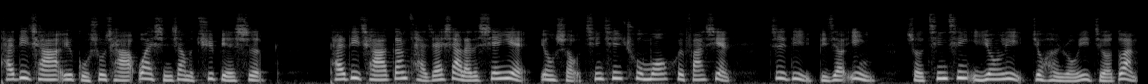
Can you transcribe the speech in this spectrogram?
台地茶与古树茶外形上的区别是，台地茶刚采摘下来的鲜叶，用手轻轻触摸会发现质地比较硬，手轻轻一用力就很容易折断。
